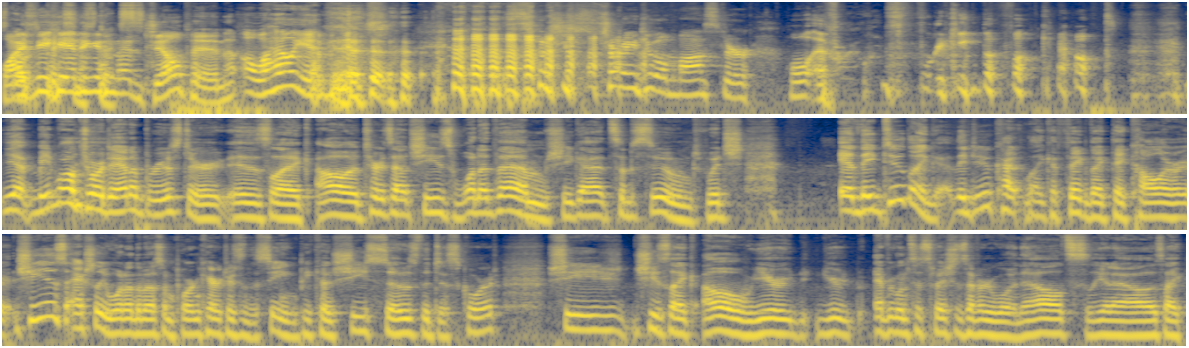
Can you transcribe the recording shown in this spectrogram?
Why is oh, he snort pixie handing him that gel pen? Oh hell yeah, bitch! so she's turning into a monster while everyone's freaking the fuck out. Yeah. Meanwhile, Jordana Brewster is like, oh, it turns out she's one of them. She got subsumed, which. And they do like they do kind of like a thing like they call her. She is actually one of the most important characters in the scene because she sows the discord. She she's like, oh, you're you're everyone's suspicious of everyone else. You know, it's like,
